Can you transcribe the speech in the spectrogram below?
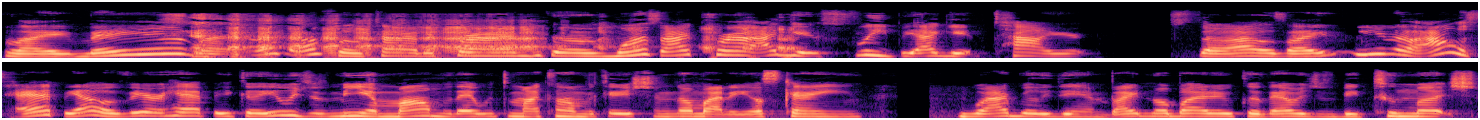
Like, man, like, I'm, I'm so tired of crying because once I cry, I get sleepy. I get tired. So I was like, you know, I was happy. I was very happy because it was just me and mama that went to my convocation. Nobody else came. Well, I really didn't invite nobody because that would just be too much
